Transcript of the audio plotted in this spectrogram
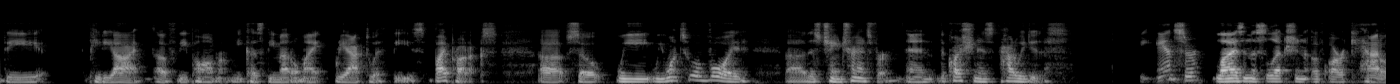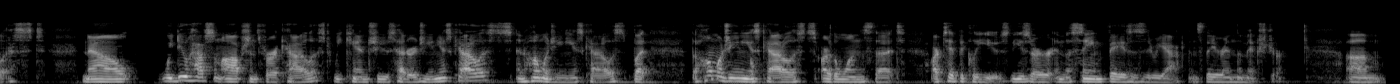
the PDI of the polymer because the metal might react with these byproducts. Uh, so we, we want to avoid uh, this chain transfer. And the question is, how do we do this? The answer lies in the selection of our catalyst. Now, we do have some options for a catalyst. We can choose heterogeneous catalysts and homogeneous catalysts, but the homogeneous catalysts are the ones that are typically used. These are in the same phase as the reactants. They are in the mixture. Um,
